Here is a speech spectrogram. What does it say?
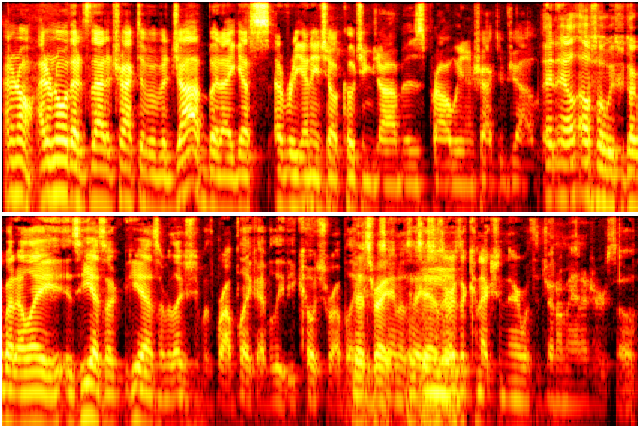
I don't know. I don't know that it's that attractive of a job, but I guess every NHL coaching job is probably an attractive job. And also, if we talk about LA, is he has a he has a relationship with Rob Blake. I believe he coached Rob Blake That's in right, San Jose. in San So there's a connection there with the general manager. So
